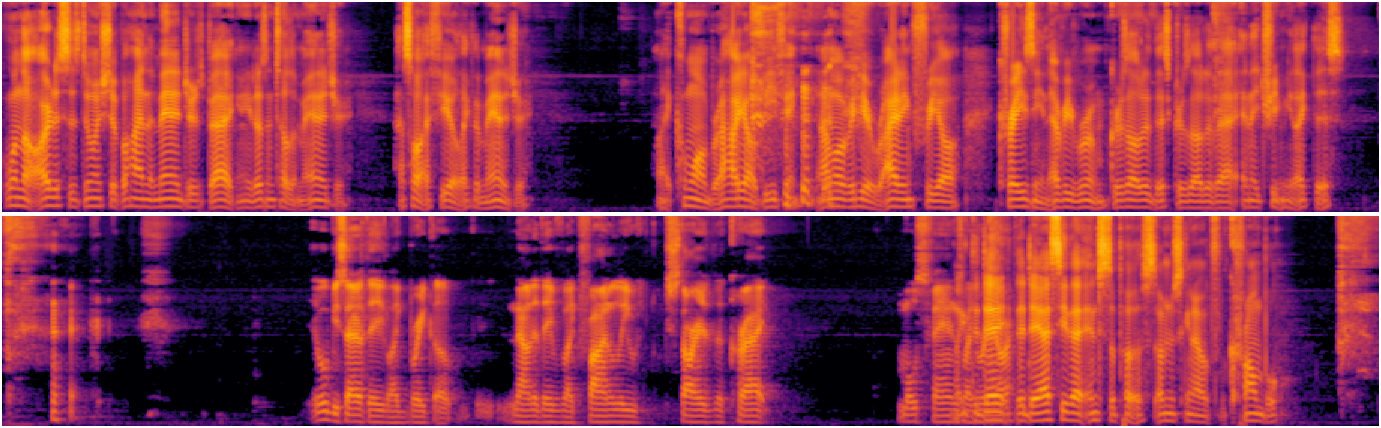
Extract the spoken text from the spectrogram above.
when the artist is doing shit behind the manager's back and he doesn't tell the manager. That's how I feel, like the manager. Like, come on, bro. How y'all beefing? and I'm over here riding for y'all crazy in every room. Griselda this, Griselda that, and they treat me like this. it would be sad if they like break up now that they've like finally started to crack. Most fans Like like, the day, the day I see that Insta post, I'm just gonna crumble.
